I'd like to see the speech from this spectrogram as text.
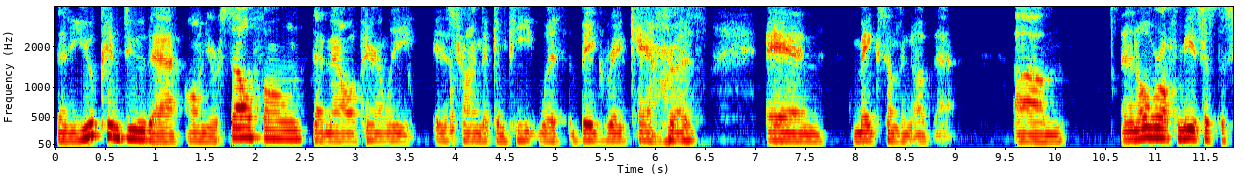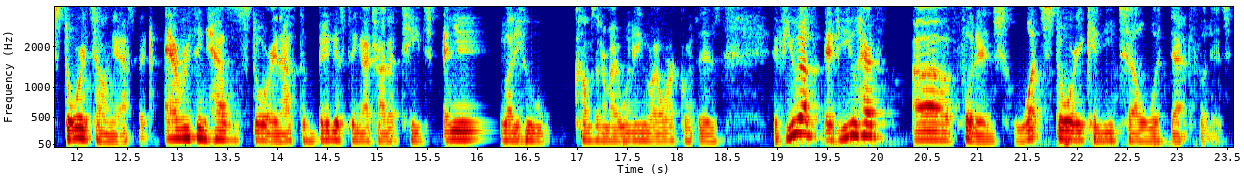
then you can do that on your cell phone that now apparently is trying to compete with big rig cameras and make something of that. Um, and then overall for me, it's just the storytelling aspect. Everything has a story, and that's the biggest thing I try to teach anybody who comes under my wing or I work with is if you have if you have uh, footage, what story can you tell with that footage?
